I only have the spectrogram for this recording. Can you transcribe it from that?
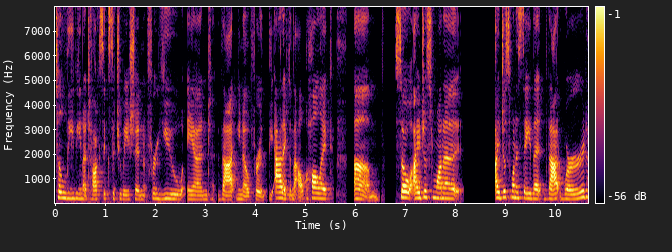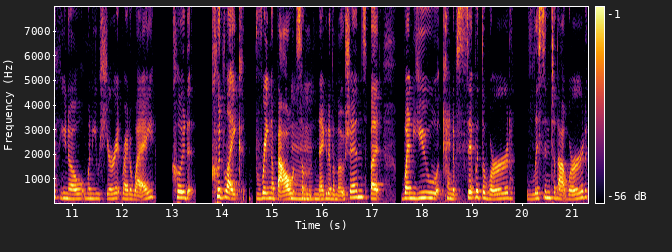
to leaving a toxic situation for you and that you know for the addict and the alcoholic. Um so i just want to i just want to say that that word you know when you hear it right away could could like bring about some negative emotions. But when you kind of sit with the word listen to that word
